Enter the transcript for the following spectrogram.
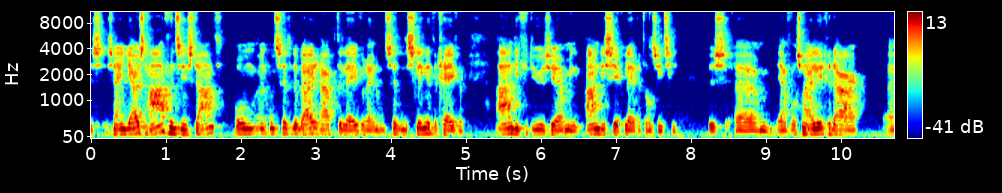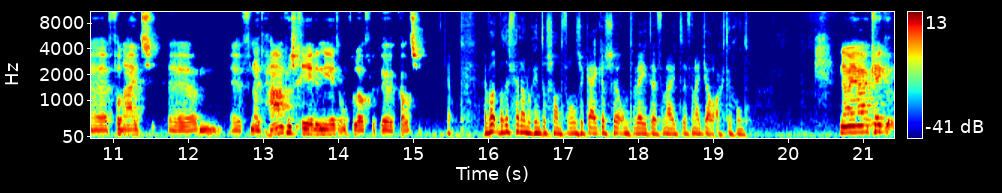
zijn juist havens in staat om een ontzettende bijdrage te leveren en een ontzettende slinger te geven aan die verduurzaming, aan die circulaire transitie. Dus ehm, ja, volgens mij liggen daar vanuit, ehm, vanuit havens geredeneerd ongelooflijke kansen. En wat, wat, is verder nog interessant voor onze kijkers om te weten vanuit, vanuit jouw achtergrond? Nou ja, kijk,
